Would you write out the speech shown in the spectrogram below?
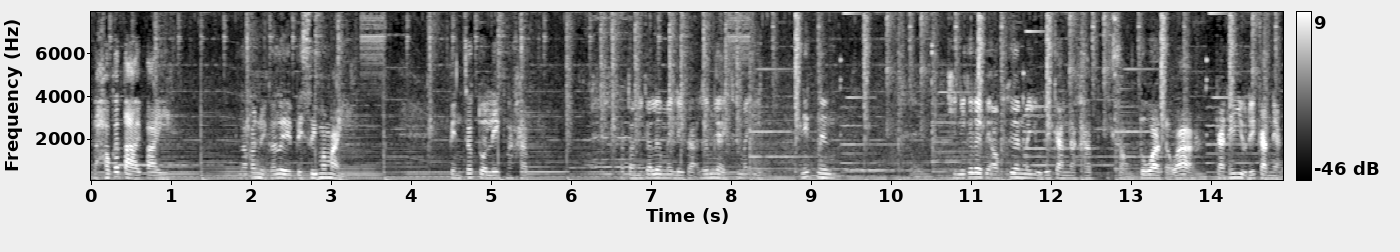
แล้วเขาก็ตายไป แล้วก็หนุ่ยก็เลยไปซื้อมาใหม่ เป็นเจ้าตัวเล็กนะครับแต่ตอนนี้ก็เริ่มไม่เล็กอะเริ่มใหญ่ขึ้นมาอีกนิดนึง ทีนี้ก็เลยไปเอาเพื่อนมาอยู่ด้วยกันนะครับ อีก 2 ตัวแต่ว่าการที่อยู่ด้วยกันเนี่ย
